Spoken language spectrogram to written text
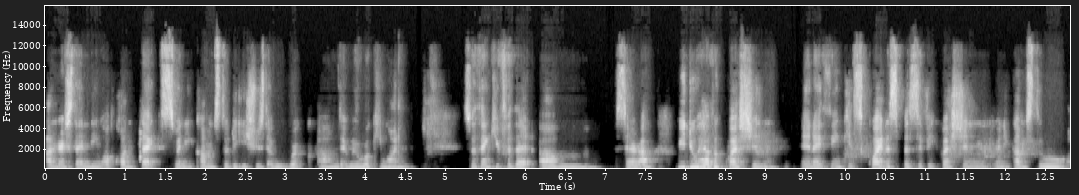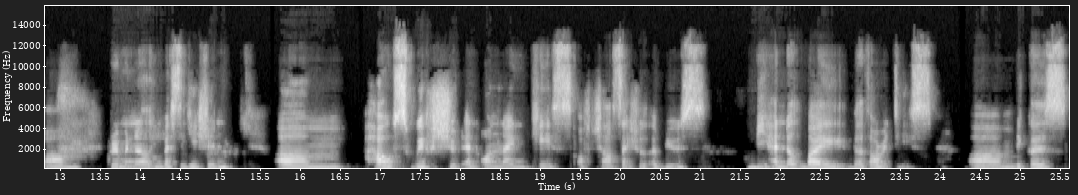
understanding or context when it comes to the issues that we work um, that we're working on. So thank you for that, um, Sarah. We do have a question and I think it's quite a specific question when it comes to um, criminal investigation. Um, how swift should an online case of child sexual abuse be handled by the authorities? Um, because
